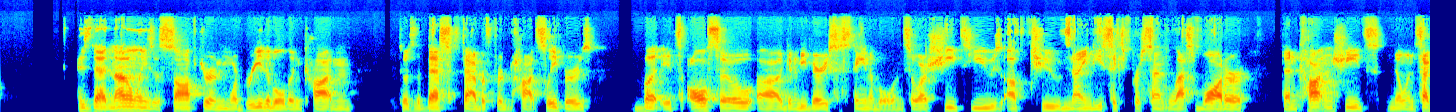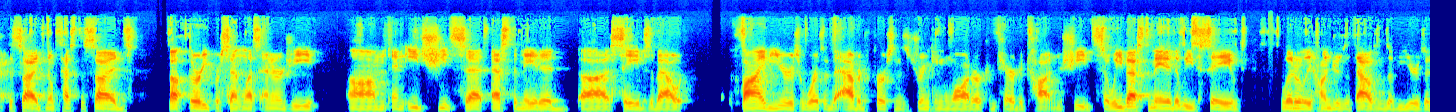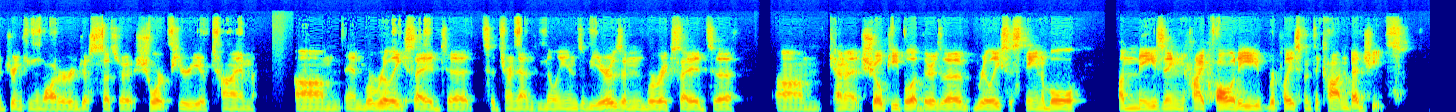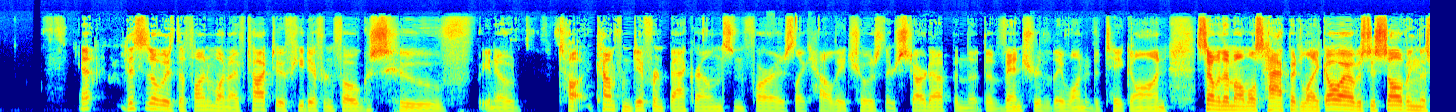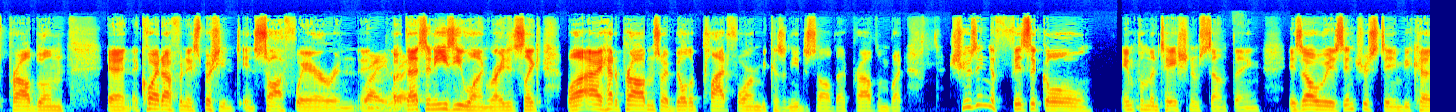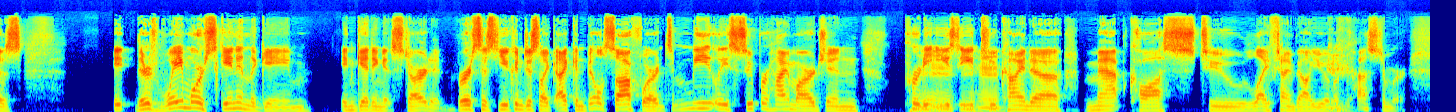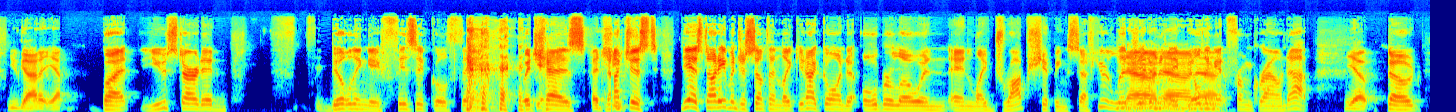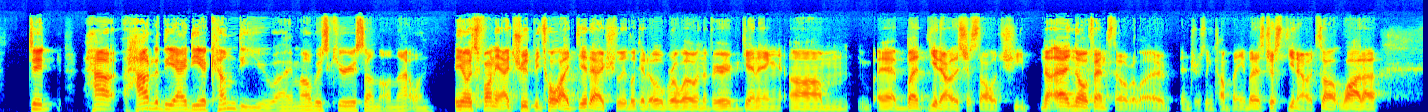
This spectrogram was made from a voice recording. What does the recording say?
is that not only is it softer and more breathable than cotton, so it's the best fabric for hot sleepers, but it's also uh, going to be very sustainable. And so our sheets use up to 96% less water than cotton sheets, no insecticides, no pesticides, about 30% less energy. Um, and each sheet set estimated uh, saves about five years worth of the average person's drinking water compared to cotton sheets. So we've estimated that we've saved literally hundreds of thousands of years of drinking water in just such a short period of time. Um, and we're really excited to to turn that into millions of years, and we're excited to um, kind of show people that there's a really sustainable, amazing, high quality replacement to cotton bed sheets. Yeah, this is always the fun one. I've talked to a few different folks who've, you know, ta- come from different backgrounds as far as like how they chose their startup and the, the venture that they wanted to take on. Some of them almost happened like, oh, I was just solving this problem. And quite often, especially in, in software, and, and Right, right. that's an easy one, right? It's like, well, I had a problem, so I built a platform because I need to solve that problem. But choosing a physical implementation of something is always interesting because it there's way more skin in the game in getting it started versus you can just like I can build software. It's immediately super high margin, pretty Mhm, easy to mhm. kind of map costs to lifetime value of a customer. You got it. Yep. But you started building a physical thing which Yeah, has not sheets. just yeah it's not even just something like you're not going to oberlo and and like drop shipping stuff you're legitimately no, building no. it from ground up Yep. so did how how did the idea come to you i'm always curious on on that one You know, it's funny. I truth be told, I did actually look at Oberlo in the very beginning. Um, uh, but you know, it's just all cheap. No, uh, no offense to Oberlo, uh, interesting company, but it's just you know, it's a lot of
